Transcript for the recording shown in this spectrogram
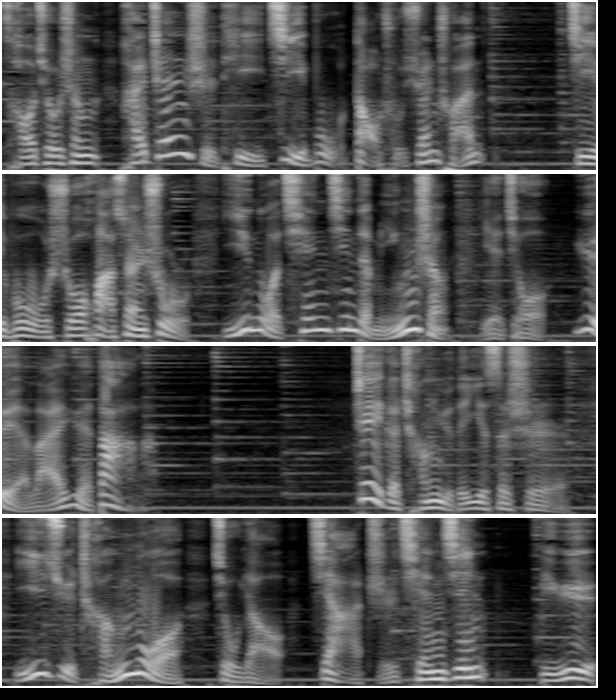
曹秋生还真是替季布到处宣传，季布说话算数、一诺千金的名声也就越来越大了。这个成语的意思是一句承诺就要价值千金，比喻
